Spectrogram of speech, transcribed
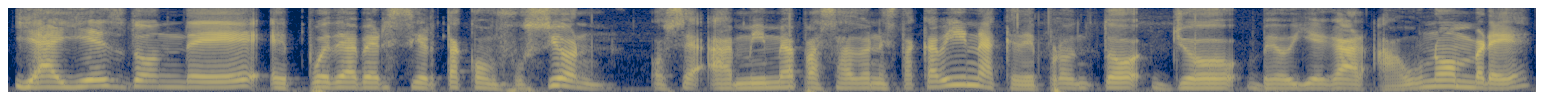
Y ahí es donde eh, puede haber cierta confusión. O sea, a mí me ha pasado en esta cabina que de pronto yo veo llegar a un hombre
